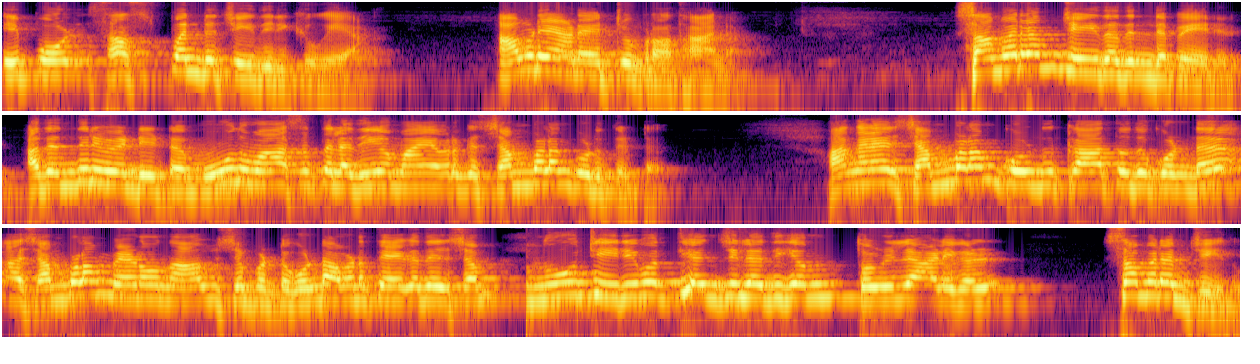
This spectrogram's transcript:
ഇപ്പോൾ സസ്പെൻഡ് ചെയ്തിരിക്കുകയാണ്. അവിടെയാണ് ഏറ്റവും പ്രധാനം. സമരം ചെയ്തതിന്റെ പേരിൽ. അതെന്തിനു വേണ്ടിയിട്ട്? മൂന്ന് മാസത്തിലധികമായി അവർക്ക് ശമ്പളം കൊടുത്തിട്ട്. അങ്ങനെ ശമ്പളം കൊടുക്കാത്തത് കൊണ്ട് ആ ശമ്പളം വേണമെന്ന് ആവശ്യപ്പെട്ടുകൊണ്ട് അവിടുത്തെ ഏകദേശം നൂറ്റി ഇരുപത്തിയഞ്ചിലധികം തൊഴിലാളികൾ സമരം ചെയ്തു.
